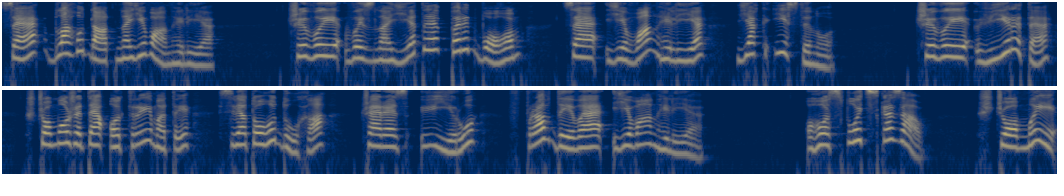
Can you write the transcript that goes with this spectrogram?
це благодатне Євангеліє. Чи ви визнаєте перед Богом це Євангеліє як істину? Чи ви вірите, що можете отримати Святого Духа через віру в правдиве Євангеліє? Господь сказав, що ми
